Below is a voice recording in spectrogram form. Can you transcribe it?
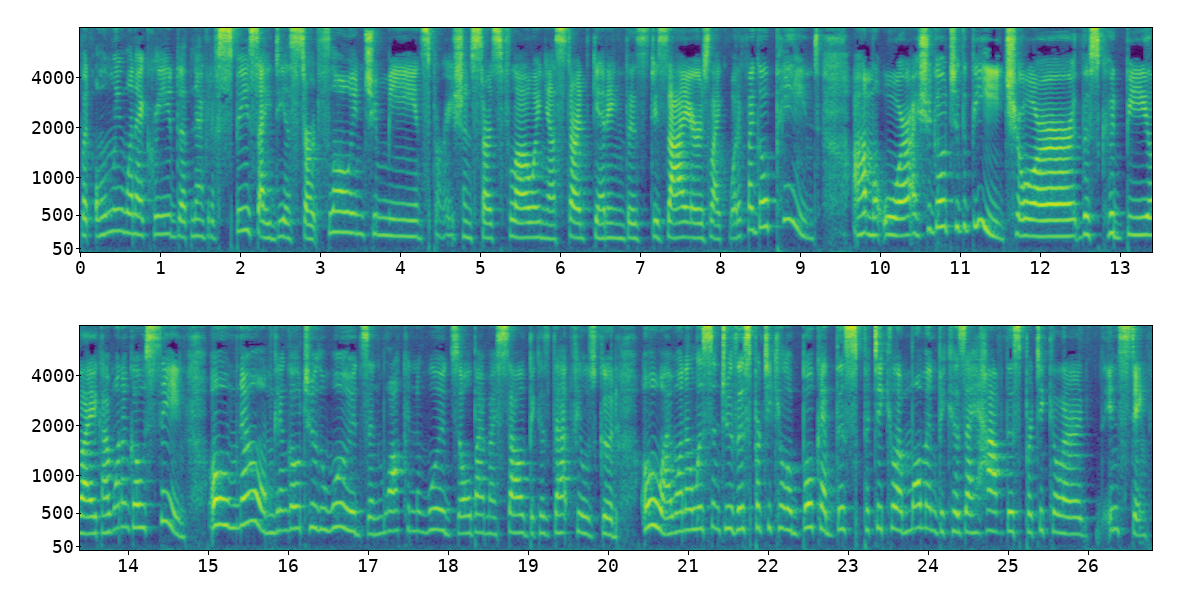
But only when I create that negative space, ideas start flowing to me, inspiration starts flowing. I start getting these desires like, what if I go paint? Um, or I should go to the beach, or this could be like, I want to go sing. Oh no, I'm gonna go to the woods and walk in the woods all by myself because that feels good. Oh, I want to listen to this particular book at this particular moment because I have this particular instinct.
